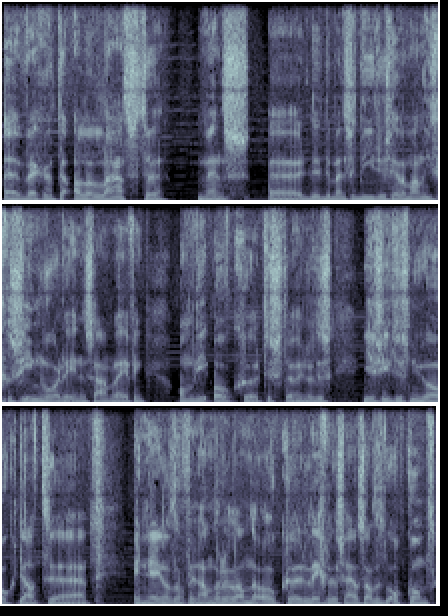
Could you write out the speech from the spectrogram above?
werkelijk de allerlaatste mens, de, de mensen die dus helemaal niet gezien worden in de samenleving, om die ook te steunen. Dus je ziet dus nu ook dat in Nederland of in andere landen ook uh, des Heils altijd opkomt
